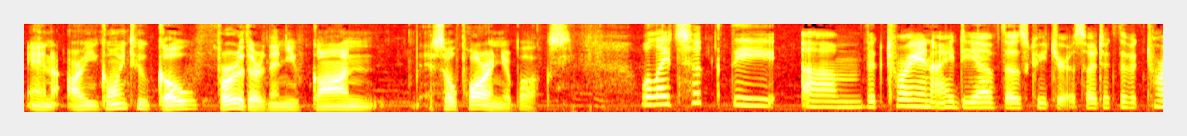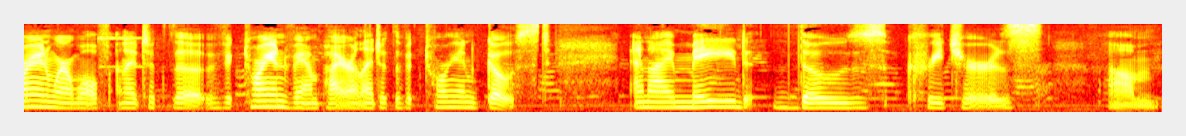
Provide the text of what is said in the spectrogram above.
And are you going to go further than you've gone so far in your books? Well, I took the um, Victorian idea of those creatures. So I took the Victorian werewolf, and I took the Victorian vampire, and I took the Victorian ghost, and I made those creatures um,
